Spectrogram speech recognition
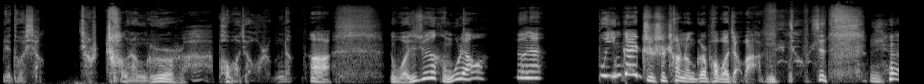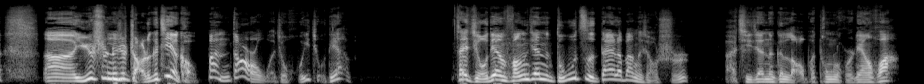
别多想，就是唱唱歌啊、泡泡脚什么的。啊，我就觉得很无聊啊，对不对？不应该只是唱唱歌、泡泡脚吧？就是你看啊，于是呢就找了个借口，半道我就回酒店了，在酒店房间呢独自待了半个小时。啊，期间呢跟老婆通了会儿电话，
